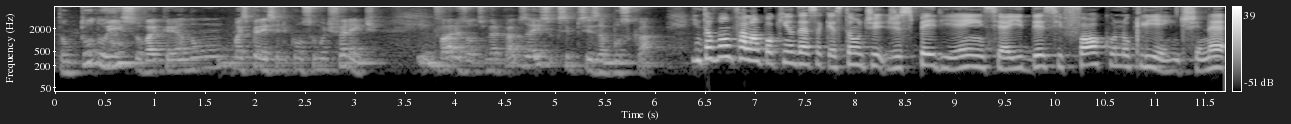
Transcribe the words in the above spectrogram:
Então, tudo isso vai criando um, uma experiência de consumo diferente em vários outros mercados é isso que se precisa buscar. Então vamos falar um pouquinho dessa questão de, de experiência e desse foco no cliente, né?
